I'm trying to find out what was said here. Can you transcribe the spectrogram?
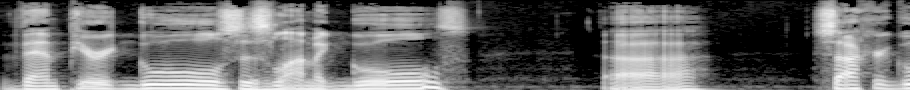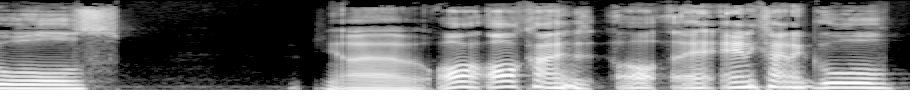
vampiric ghouls, Islamic ghouls, uh, soccer ghouls, uh, all all kinds, all, any kind of ghoul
